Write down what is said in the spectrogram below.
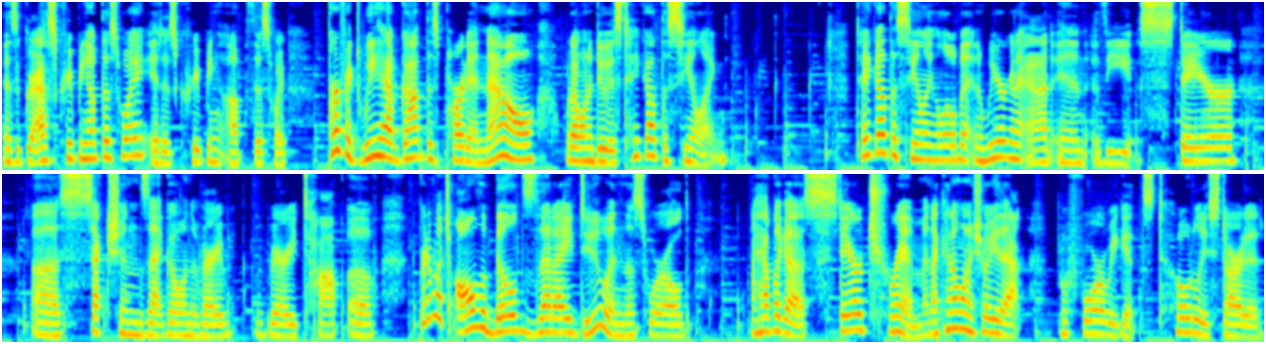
Is the grass creeping up this way? It is creeping up this way. Perfect, we have got this part in. Now, what I want to do is take out the ceiling. Take out the ceiling a little bit, and we are going to add in the stair uh, sections that go on the very, very top of pretty much all the builds that I do in this world. I have like a stair trim, and I kind of want to show you that before we get totally started.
